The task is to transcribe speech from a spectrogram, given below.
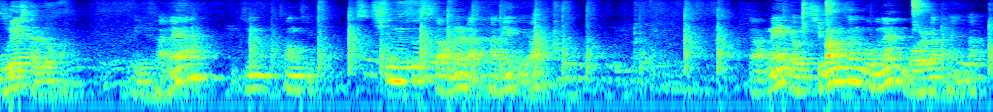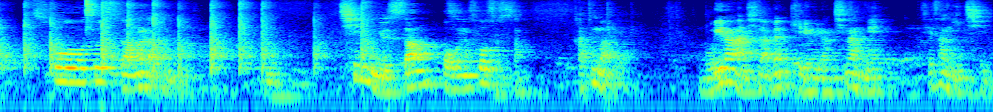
물에 잘 녹아. 그래서 인산은 무슨 성질? 친수성을 나타내고요. 그 다음에 여기 지방산 부분은 뭘 나타낸다? 소수성을 나타낸다. 음, 친유성 혹은 소수성. 같은 말이에요. 물이랑 안 친하면 기름이랑 친한 게 세상 이치.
